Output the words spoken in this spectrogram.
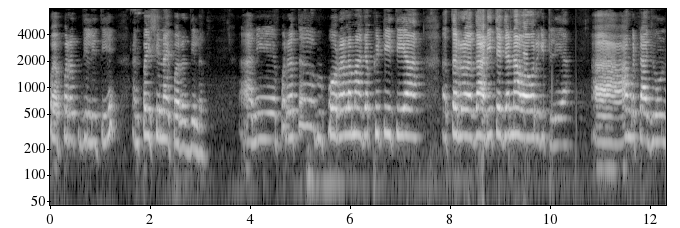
प परत दिली ती आणि पैसे नाही परत दिलं. आणि परत पोराला माझ्या फिटी ती तर गाडी त्याच्या नावावर घेतली. अंगठा घेऊन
